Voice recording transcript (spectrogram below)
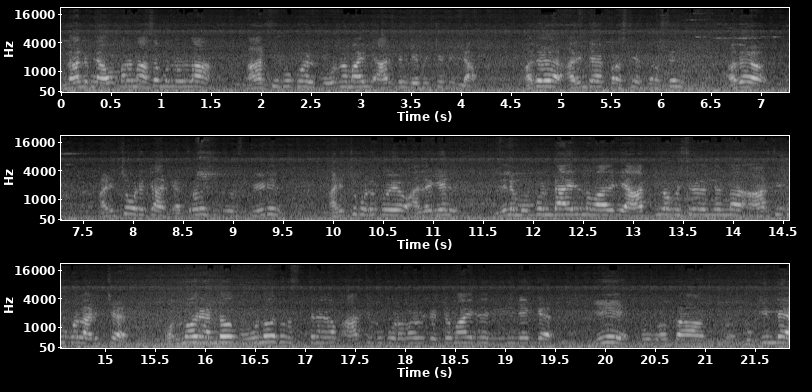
എന്നാലും നവംബർ മാസം മുതലുള്ള ആർ ടി ബുക്കുകൾ പൂർണമായി ആർക്കും ലഭിച്ചിട്ടില്ല. അത് അതിന്റെ പ്രശ്ന പ്രശ്നം അത് അടിച്ചു കൊടുക്കാൻ എത്ര സ്പീഡിൽ അടിച്ചു കൊടുക്കുകയോ അല്ലെങ്കിൽ ഇതിന് മുമ്പുണ്ടായിരുന്ന മാതിരി ആർ ടി ഓഫീസുകളിൽ നിന്ന് ആർ ടി ബുക്കുകൾ അടിച്ച് ഒന്നോ രണ്ടോ മൂന്നോ ദിവസത്തിനകം ആർ ടി ബുക്ക് ഉടമകൾ കിട്ടുമായിരുന്ന രീതിയിലേക്ക് ഈ ബുക്കിന്റെ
